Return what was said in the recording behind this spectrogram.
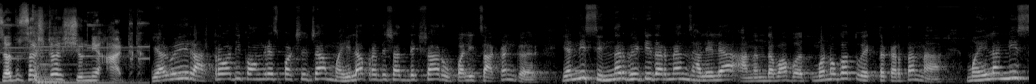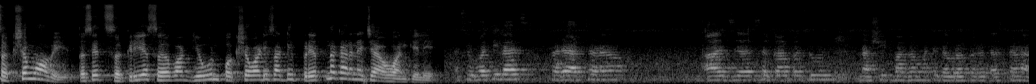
सदुसष्ट शून्य आठ. यावेळी राष्ट्रवादी काँग्रेस पक्षाच्या महिला प्रदेशाध्यक्षा रुपाली चाकणकर यांनी सिन्नर भेटी दरम्यान झालेल्या आनंदाबाबत मनोगत व्यक्त करताना महिलांनी सक्षम व्हावे तसेच सक्रिय सहभाग घेऊन पक्षवाढीसाठी प्रयत्न करण्याचे आवाहन केले. सुरुवातीलाच खऱ्या अर्थानं आज सकाळपासून नाशिक भागामध्ये दौरा करत असताना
